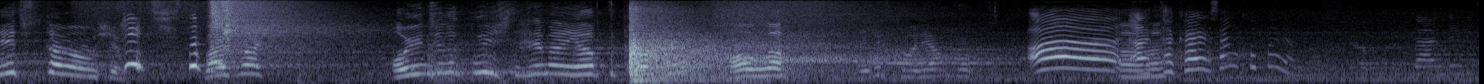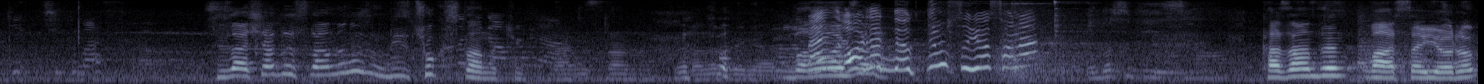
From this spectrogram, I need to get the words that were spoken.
Hiç tutamamışım. Hiç, sıfır. Bak bak. Oyunculuk bu işte. Hemen yaptık kalktı. Allah. Elif kolyem koptu. Aa, Aha. takarsan kopar ama. Siz aşağıda ıslandınız mı? Biz çok ıslandık çünkü. Ben ıslandım. Bana öyle geldi. Bana Ben baksana. orada döktüm suyu sonra Bu nasıl bir his ya? Kazandın varsayıyorum.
